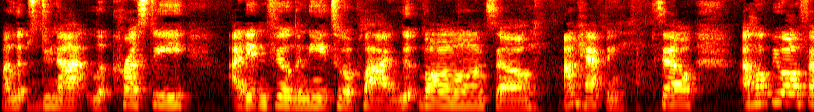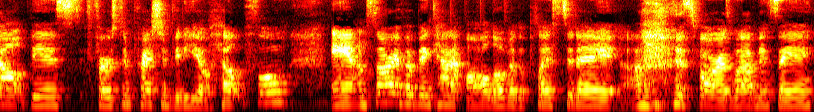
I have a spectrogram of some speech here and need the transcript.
My lips do not look crusty. I didn't feel the need to apply lip balm on, so I'm happy. So I hope you all found this first impression video helpful and I'm sorry if I've been kind of all over the place today uh, as far as what I've been saying.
